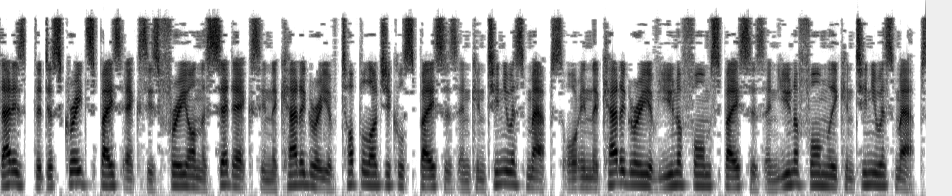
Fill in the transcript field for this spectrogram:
That is, the discrete space X is free on the set X in the category of topological spaces and continuous maps or in the category of uniform spaces and uniformly continuous maps.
